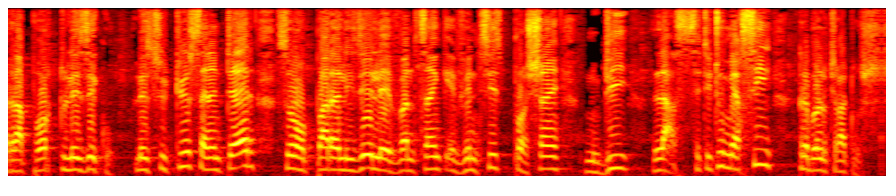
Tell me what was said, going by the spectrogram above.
rapportent les échos. Les structures sanitaires seront paralysées les 25 et 26 prochains, nous dit l'AS. C'était tout, merci. Très bonne lecture à tous.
